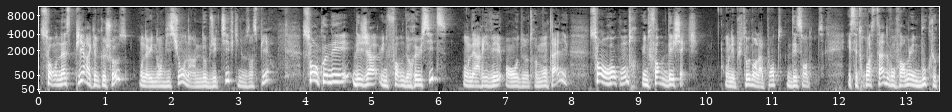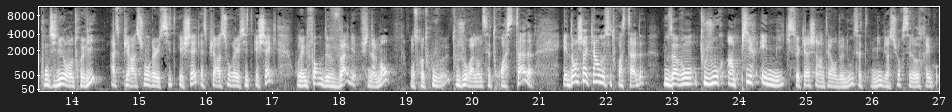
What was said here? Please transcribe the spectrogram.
Soit on aspire à quelque chose, on a une ambition, on a un objectif qui nous inspire. Soit on connaît déjà une forme de réussite, on est arrivé en haut de notre montagne. Soit on rencontre une forme d'échec on est plutôt dans la pente descendante. Et ces trois stades vont former une boucle continue dans notre vie. Aspiration, réussite, échec, aspiration, réussite, échec. On a une forme de vague finalement. On se retrouve toujours à l'un de ces trois stades. Et dans chacun de ces trois stades, nous avons toujours un pire ennemi qui se cache à l'intérieur de nous. Cet ennemi, bien sûr, c'est notre ego.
